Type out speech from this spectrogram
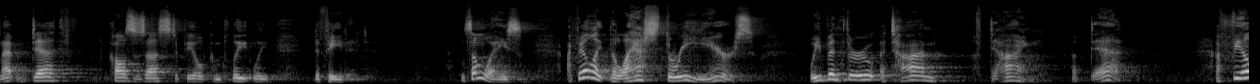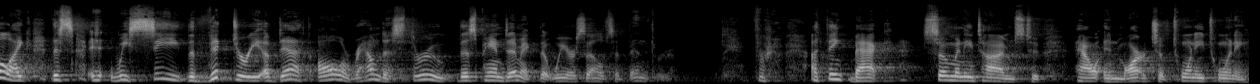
That death causes us to feel completely defeated. In some ways, I feel like the last three years, we've been through a time of dying, of death. I feel like this, we see the victory of death all around us through this pandemic that we ourselves have been through. For, I think back so many times to how in March of 2020,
